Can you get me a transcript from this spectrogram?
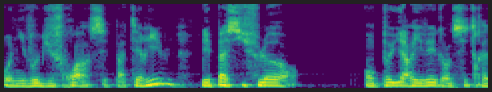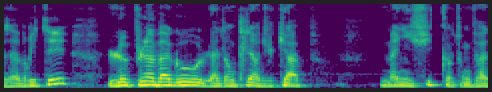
au niveau du froid, c'est pas terrible. Les passiflores, on peut y arriver quand c'est très abrité. Le plein bagot, la dent claire du Cap, magnifique. Quand on va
